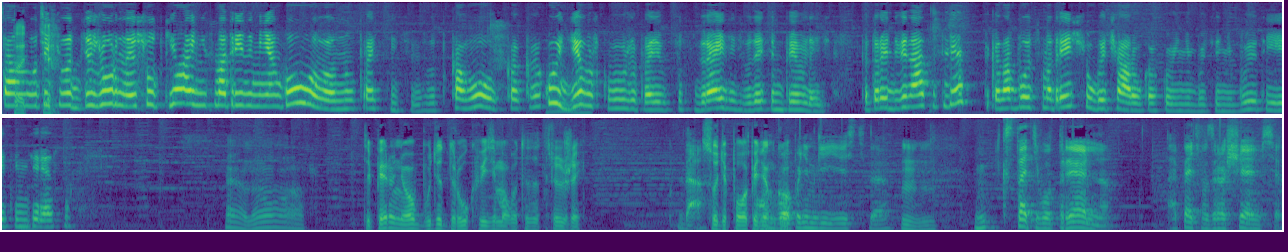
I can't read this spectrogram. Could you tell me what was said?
Там вот эти вот дежурные шутки, ай, не смотри на меня голову, ну простите, вот кого, какую девушку вы уже собираетесь вот этим привлечь? Которой 12 лет, так она будет смотреть Шугачару какую-нибудь, и не будет ей это интересно. А, ну, теперь у него будет друг, видимо, вот этот рыжий. Да. Судя по опенингу. Он в опенинге есть, да. Угу. Кстати, вот реально, опять возвращаемся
